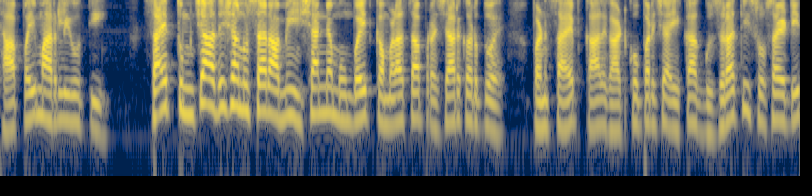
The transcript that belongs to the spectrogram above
थापही मारली होती. साहेब तुमच्या आदेशानुसार आम्ही ईशान्य मुंबईत कमळाचा प्रचार करतोय. पण साहेब काल घाटकोपरच्या एका गुजराती सोसायटीत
